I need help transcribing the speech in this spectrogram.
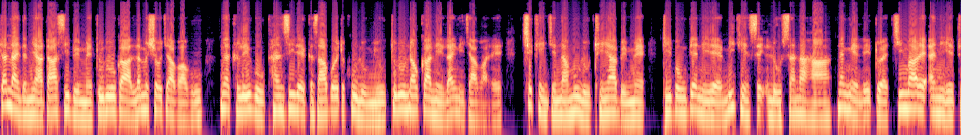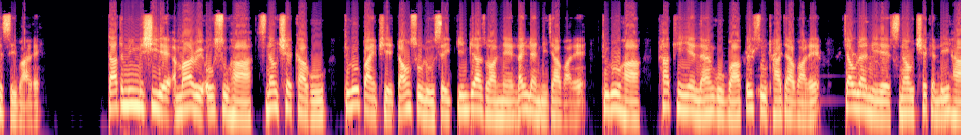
တက်နိုင်သမျှတားဆီးပေမဲ့သူတို့ကလက်မလျှော့ကြပါဘူး။ငှက်ကလေးကိုဖမ်းဆီးတဲ့ကစားပွဲတစ်ခုလိုမျိုးသူတို့နောက်ကနေလိုက်နေကြပါတယ်။ချစ်ခင်ကျင်နာမှုလိုထင်ရပေမဲ့ဒီပုံပြက်နေတဲ့မိခင်စိတ်အလိုဆန္ဒဟာငှက်ငယ်လေးအတွက်ကြီးမားတဲ့အန္တရာယ်ဖြစ်စေပါတယ်။ တာသမီမရှိတဲ့အမတွေအုပ်စုဟာစနောက်ချက်ကကိုသူတို့ပိုင်ဖြစ်တောင်းဆိုလို့စိတ်ပြင်းပြစွာနဲ့လိုက်လံနေကြပါတယ်။သူတို့ဟာဖခင်ရဲ့လမ်းကိုပါပိတ်ဆို့ထားကြပါတယ်။ကြောက်လန့်နေတဲ့စနောက်ချက်ကလေးဟာ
